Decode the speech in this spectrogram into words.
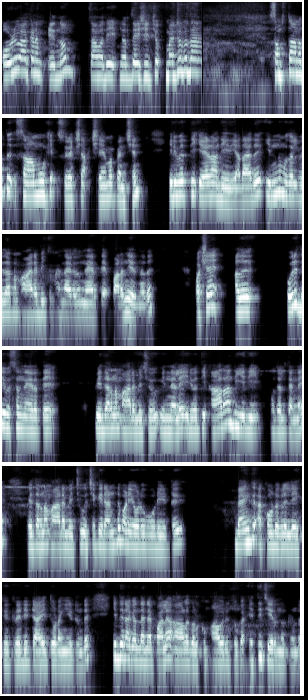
ഒഴിവാക്കണം എന്നും സമിതി നിർദ്ദേശിച്ചു. മറ്റൊരു പ്രധാന സംസ്ഥാനത്ത് സാമൂഹ്യ സുരക്ഷാ ക്ഷേമ പെൻഷൻ ഇരുപത്തി ഏഴാം തീയതി അതായത് ഇന്ന് മുതൽ വിതരണം ആരംഭിക്കും എന്നായിരുന്നു നേരത്തെ പറഞ്ഞിരുന്നത്. പക്ഷേ അത് ഒരു ദിവസം നേരത്തെ വിതരണം ആരംഭിച്ചു. ഇന്നലെ ഇരുപത്തി ആറാം തീയതി മുതൽ തന്നെ വിതരണം ആരംഭിച്ചു. ഉച്ചയ്ക്ക് രണ്ട് മണിയോട് കൂടിയിട്ട് ബാങ്ക് അക്കൗണ്ടുകളിലേക്ക് ക്രെഡിറ്റ് ആയി തുടങ്ങിയിട്ടുണ്ട്. ഇതിനകം തന്നെ പല ആളുകൾക്കും ആ ഒരു തുക എത്തിച്ചേർന്നിട്ടുണ്ട്.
